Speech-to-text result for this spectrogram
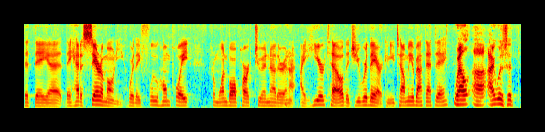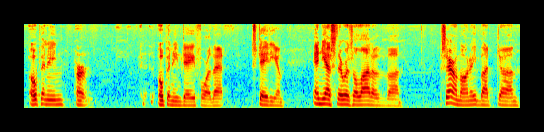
that they, uh, they had a ceremony where they flew home plate from one ballpark to another. And I, I hear tell that you were there. Can you tell me about that day? Well, uh, I was at opening or opening day for that stadium, and yes, there was a lot of uh, ceremony, but um,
